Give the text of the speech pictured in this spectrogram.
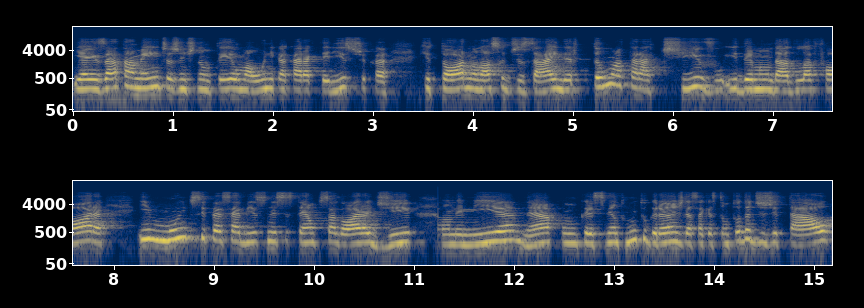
e é exatamente a gente não ter uma única característica que torna o nosso designer tão atrativo e demandado lá fora, e muito se percebe isso nesses tempos agora de pandemia, né, com um crescimento muito grande dessa questão toda digital,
